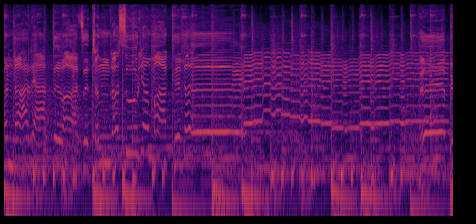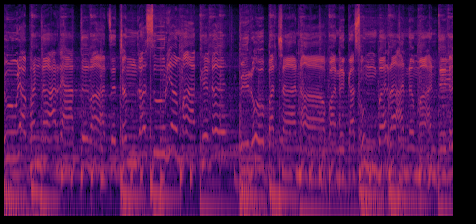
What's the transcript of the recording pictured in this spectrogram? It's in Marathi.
भंडाऱ्यात आज चंद्र सूर्य माखल. पिवळ्या भंडाऱ्यात आज चंद्र सूर्य माखल. बिरोबाच्या नावान का सुंबरान मांडल.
